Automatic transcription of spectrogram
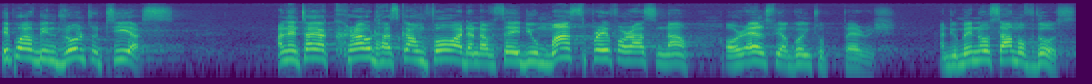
People have been drawn to tears. An entire crowd has come forward and have said, You must pray for us now, or else we are going to perish. And you may know some of those,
